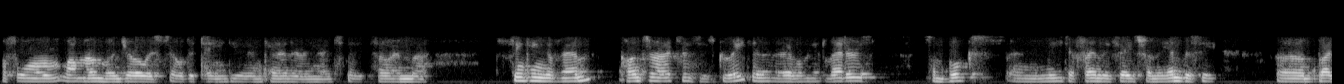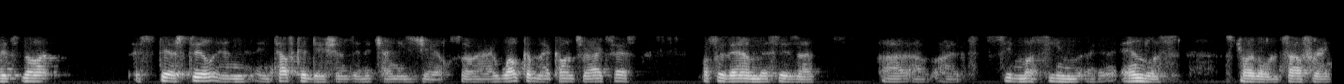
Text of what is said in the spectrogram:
before Meng Wanzhou is still detained either in Canada or the United States. So I'm uh, thinking of them. Consular access is great, and they're able to get letters, some books, and meet a friendly face from the embassy. Um, but it's not. They're still in, in tough conditions in a Chinese jail. So I welcome that consular access, but for them, this is a, a, a, a must seem like an endless struggle and suffering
